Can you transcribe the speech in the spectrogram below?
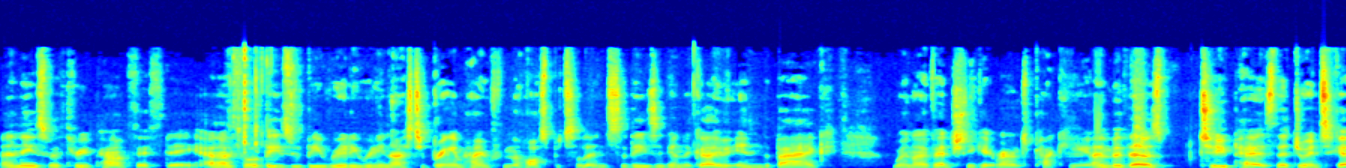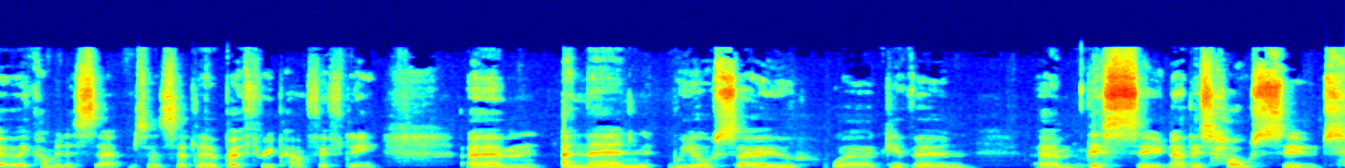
and these were £3.50 and I thought these would be really really nice to bring him home from the hospital in. So these are going to go in the bag when I eventually get around to packing it. Um, but there's two pairs. They're joined together. They come in a set. So as I said they were both £3.50 um, and then we also were given um, this suit now this whole suit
